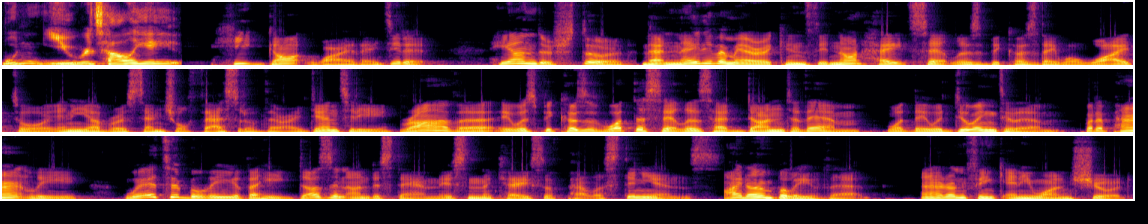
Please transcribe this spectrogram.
Wouldn't you retaliate? He got why they did it. He understood that Native Americans did not hate settlers because they were white or any other essential facet of their identity. Rather, it was because of what the settlers had done to them, what they were doing to them. But apparently, we're to believe that he doesn't understand this in the case of Palestinians. I don't believe that, and I don't think anyone should.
